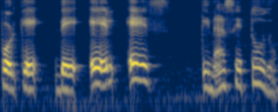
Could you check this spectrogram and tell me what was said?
porque de Él es y nace todo.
